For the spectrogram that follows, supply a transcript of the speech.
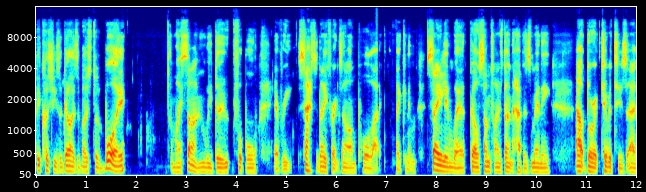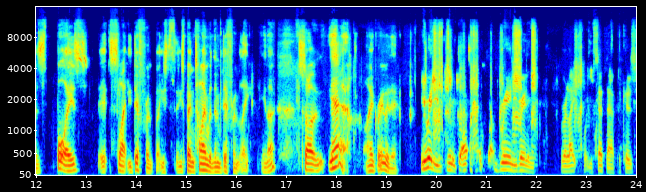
because she's a girl as opposed to a boy, my son, we do football every Saturday, for example, like taking him sailing, where girls sometimes don't have as many outdoor activities as boys. It's slightly different, but you, you spend time with them differently, you know? So, yeah, I agree with you. You really, really, uh, really, really relate to what you said there because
